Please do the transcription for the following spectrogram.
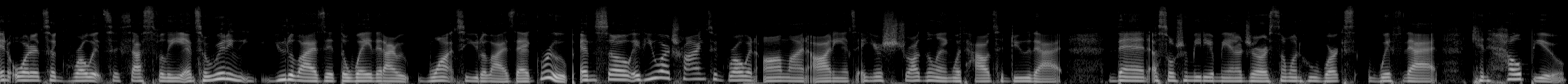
in order to grow it successfully and to really utilize it the way that I want to utilize that group. And so, if you are trying to grow an online audience and you're struggling with how to do that, then a social media manager or someone who works with that can help you.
